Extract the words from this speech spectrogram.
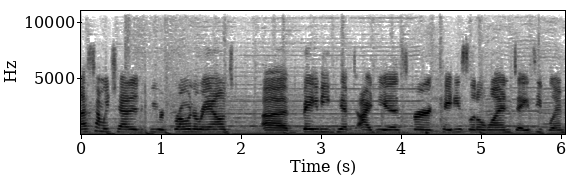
Last time we chatted, we were throwing around uh, baby gift ideas for Katy's little one, Daisy Bloom.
